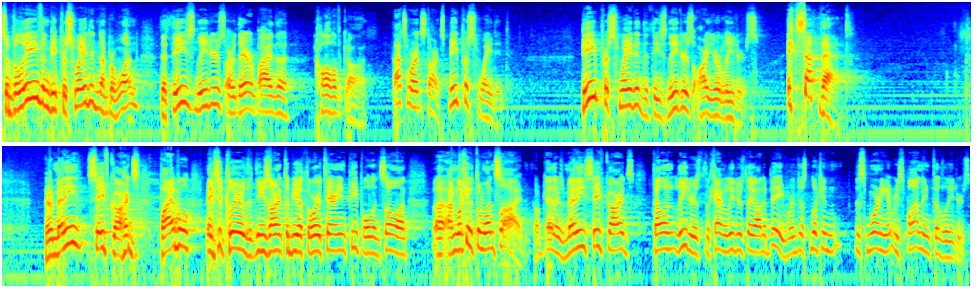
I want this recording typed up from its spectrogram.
To believe and be persuaded, number one, that these leaders are there by the call of God. That's where it starts. Be persuaded. Be persuaded that these leaders are your leaders. Accept that. There are many safeguards. Bible makes it clear that these aren't to be authoritarian people and so on. Uh, I'm looking at the one side. Okay, there's many safeguards telling leaders the kind of leaders they ought to be. We're just looking this morning at responding to the leaders.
